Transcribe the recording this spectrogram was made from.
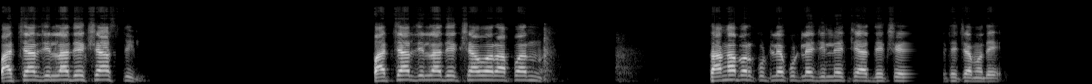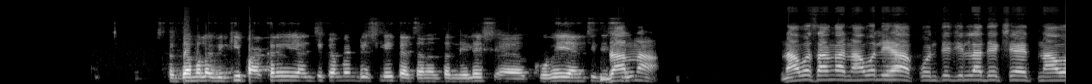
पाच चार जिल्हाध्यक्ष असतील. पाच चार जिल्हाध्यक्षावर आपण सांगा बरं कुठल्या कुठल्या जिल्ह्याचे अध्यक्ष आहेत त्याच्यामध्ये? सध्या मला विकी पाखरे यांची कमेंट दिसली त्याच्यानंतर निलेश कुवे यांची दिसली. जालना. नाव सांगा नाव लिहा. कोणते जिल्हाध्यक्ष आहेत नाव?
